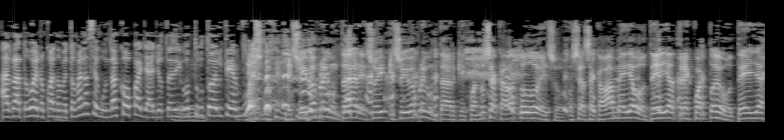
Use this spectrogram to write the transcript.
al rato, bueno, cuando me tome la segunda copa, ya yo te digo tú todo el tiempo. Eso iba a preguntar, eso, eso iba a preguntar, que cuando se acaba todo eso, o sea, se acaba media botella, tres cuartos de botella,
